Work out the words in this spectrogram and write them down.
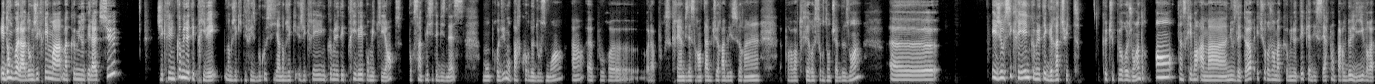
Et donc voilà, donc j'ai créé ma, ma communauté là-dessus. J'ai créé une communauté privée, donc j'ai quitté Facebook aussi. Hein, donc j'ai créé une communauté privée pour mes clientes, pour Simplicité Business, mon produit, mon parcours de 12 mois, hein, euh, pour euh, voilà, pour créer un business rentable, durable et serein, pour avoir toutes les ressources dont tu as besoin. Euh, et j'ai aussi créé une communauté gratuite que tu peux rejoindre en t'inscrivant à ma newsletter et tu rejoins ma communauté. Puis il y a des cercles, on parle de livres,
